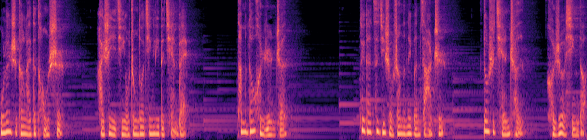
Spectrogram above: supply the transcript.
无论是刚来的同事，还是已经有众多经历的前辈，他们都很认真。对待自己手上的那本杂志，都是虔诚和热心的。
